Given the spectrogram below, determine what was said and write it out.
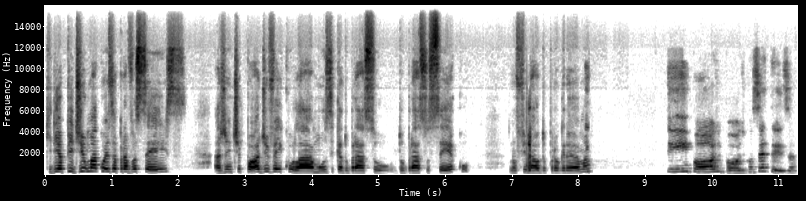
Queria pedir uma coisa para vocês. A gente pode veicular a música do braço do braço seco no final do programa? Sim, pode, pode, com certeza.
